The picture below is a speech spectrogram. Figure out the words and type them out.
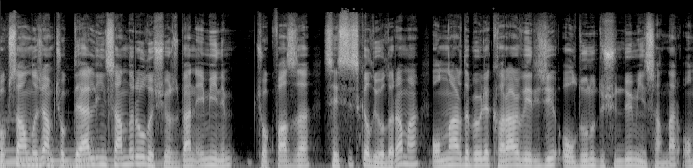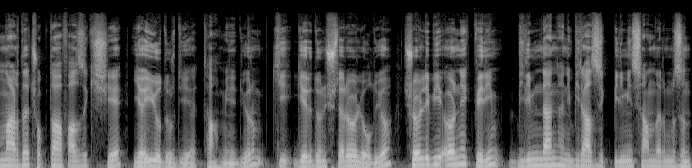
Çok sağ olun hocam. Çok değerli insanlara ulaşıyoruz. Ben eminim çok fazla sessiz kalıyorlar ama onlar da böyle karar verici olduğunu düşündüğüm insanlar. Onlar da çok daha fazla kişiye yayıyordur diye tahmin ediyorum ki geri dönüşler öyle oluyor. Şöyle bir örnek vereyim. Bilimden hani birazcık bilim insanlarımızın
